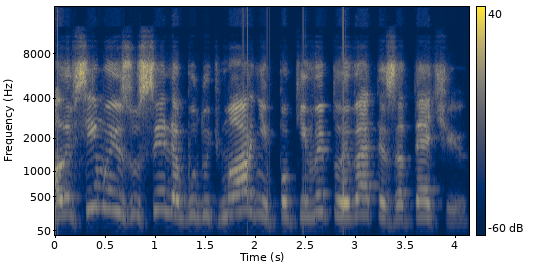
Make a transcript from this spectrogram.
Але всі мої зусилля будуть марні, поки ви пливете за течією,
